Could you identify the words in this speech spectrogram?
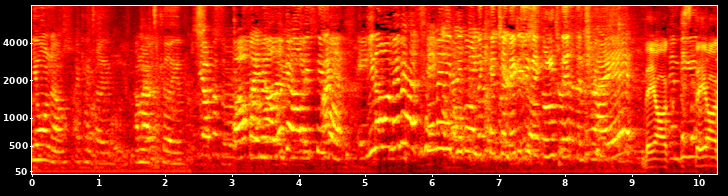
You won't know. I can't tell you. I'm gonna have to kill you. Oh my god, look at all these people. You know what? Maybe I have too many people in the kitchen. They just need to eat this and try it. They all, they all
